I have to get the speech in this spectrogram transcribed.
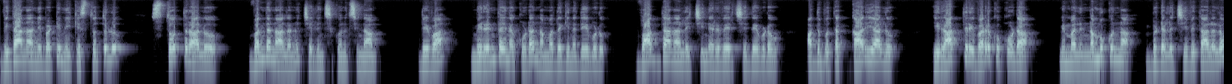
విధానాన్ని బట్టి మీకే స్థుతులు స్తోత్రాలు వందనాలను చెల్లించుకొనిచున్నాం. దేవా మీరెంతైనా కూడా నమ్మదగిన దేవుడు వాగ్దానాలు ఇచ్చి నెరవేర్చే దేవుడవు అద్భుత కార్యాలు ఈ రాత్రి వరకు కూడా మిమ్మల్ని నమ్ముకున్న బిడ్డల జీవితాలలో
